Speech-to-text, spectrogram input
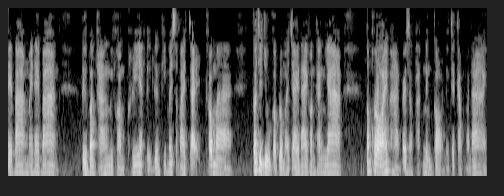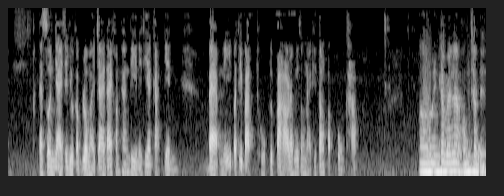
ได้บ้างไม่ได้บ้าง หรือบางครั้งมีความเครียดหรือเรื่องที่ไม่สบายใจเข้ามา ก็จะอยู่กับลมหายใจได้ค่อนข้างยาก ต้องรอให้ผ่านไปสักพักหนึ่งก่อนถึงจะกลับมาได้ แต่ส่วนใหญ่จะอยู่กับลมหายใจได้ค่อนข้างดีในที่อากาศเย็น แบบนี้ปฏิบัติถูกหรือเปล่าและมีตรงไหนที่ต้องปรับปรุงครับอ๋อมันก็เป็นเรื่องของจริต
